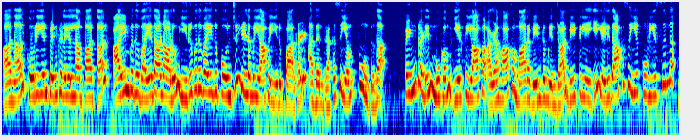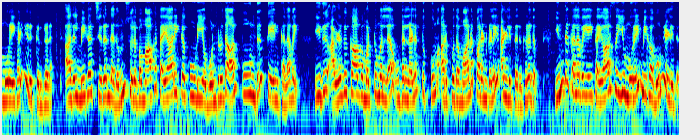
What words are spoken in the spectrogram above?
ஆனால் கொரியன் பெண்களையெல்லாம் பார்த்தால் ஐம்பது வயதானாலும் இருபது வயது போன்று இளமையாக இருப்பார்கள். அதன் ரகசியம் பூண்டுதான். பெண்களின் முகம் இயற்கையாக அழகாக மாற வேண்டும் என்றால் வீட்டிலேயே எளிதாக செய்யக்கூடிய சில முறைகள் இருக்கின்றன. அதில் மிகச் சிறந்ததும் சுலபமாக தயாரிக்கக்கூடிய ஒன்றுதான் பூண்டு தேன் கலவை. இது அழகுக்காக மட்டுமல்ல உடல் நலத்துக்கும் அற்புதமான பலன்களை அள்ளித்தருகிறது இந்த கலவையை தயார் செய்யும் முறை மிகவும் எளிது.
